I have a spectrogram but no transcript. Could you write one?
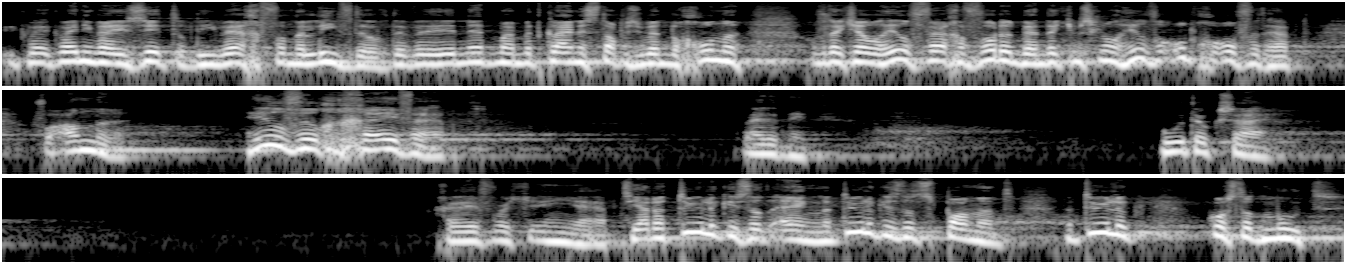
Ik weet, ik weet, niet waar je zit op die weg van de liefde. Of dat je net maar met kleine stapjes bent begonnen. Of dat je al heel ver gevorderd bent. Dat je misschien al heel veel opgeofferd hebt voor anderen. Heel veel gegeven hebt. Ik weet het niet. Hoe het ook zij. Geef wat je in je hebt. Ja, natuurlijk is dat eng. Natuurlijk is dat spannend. Natuurlijk kost dat moed.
